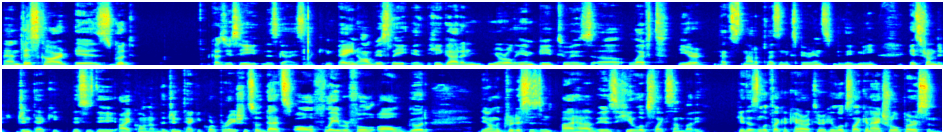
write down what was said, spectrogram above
And this card is good because you see this guy's like in pain. Obviously, it, he got a neural EMP to his uh, left ear. That's not a pleasant experience, believe me. It's from the Jinteki. This is the icon of the Jinteki Corporation. So that's all flavorful, all good. The only criticism I have is he looks like somebody. He doesn't look like a character. He looks like an actual person.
